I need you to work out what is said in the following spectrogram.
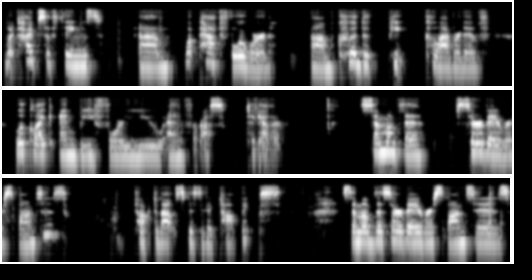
what types of things um, what path forward um, could the PETE Collaborative look like and be for you and for us together? Some of the survey responses talked about specific topics. Some of the survey responses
